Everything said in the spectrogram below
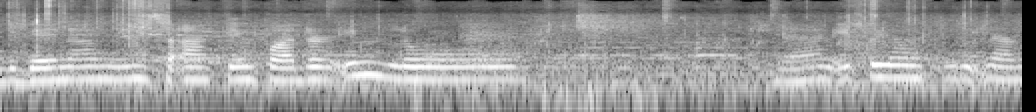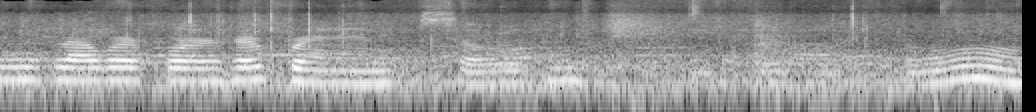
bigay namin sa aking father-in-law. Yan, ito yung pili namin flower for her friend. So, oh.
